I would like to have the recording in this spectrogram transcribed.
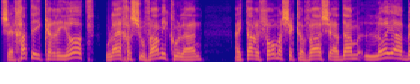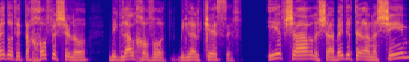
שאחת העיקריות, אולי החשובה מכולן, הייתה רפורמה שקבעה שאדם לא יאבד עוד את החופש שלו בגלל חובות, בגלל כסף. אי אפשר לשעבד יותר אנשים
